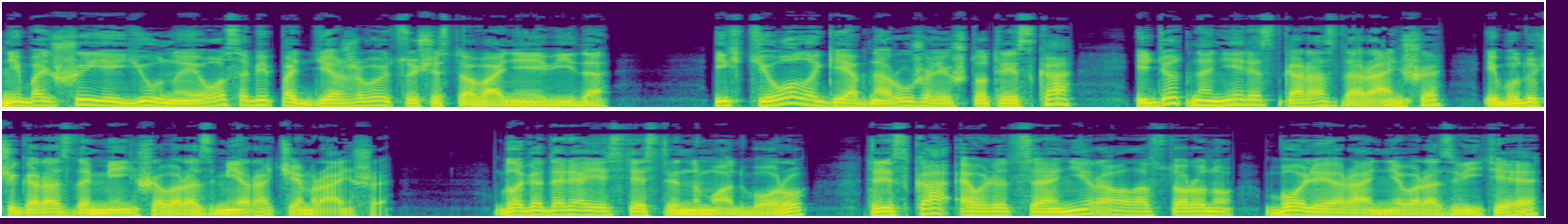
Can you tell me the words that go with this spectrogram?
небольшие юные особи поддерживают существование вида. Их теологи обнаружили, что треска идет на нерест гораздо раньше и будучи гораздо меньшего размера, чем раньше. Благодаря естественному отбору, треска эволюционировала в сторону более раннего развития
